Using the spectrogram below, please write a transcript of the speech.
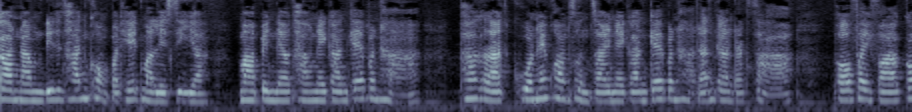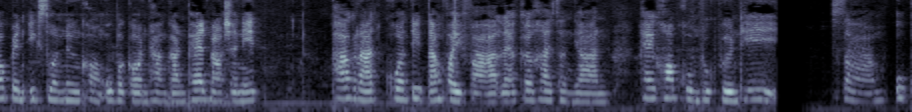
การนำดิจิทัลของประเทศมาเลเซีย มาเป็นแนวทางในการแก้ปัญหา ภาครัฐควรให้ความสนใจในการแก้ปัญหาด้านการรักษา เพราะไฟฟ้าก็เป็นอีกส่วนหนึ่งของอุปกรณ์ทางการแพทย์บางชนิด ภาครัฐควรติดตั้งไฟฟ้าและเครือข่ายสัญญาณ ให้ครอบคลุมทุกพื้นที่ 3. อุป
